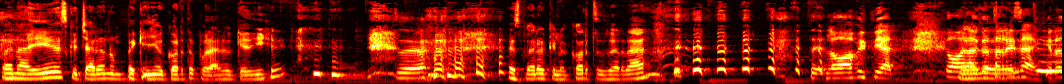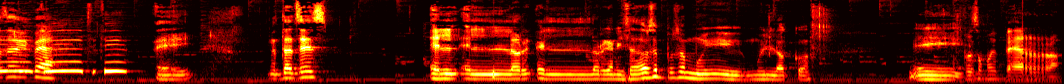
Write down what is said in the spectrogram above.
Bueno, ahí escucharon un pequeño corte por algo que dije. Espero que lo cortes, ¿verdad? Sí, Lo voy a pipiar. Como la No, no, cotorriza, que no se pipea. Ey. Entonces, el, el, el organizador se puso muy, muy loco. Eh, Se puso muy perro.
